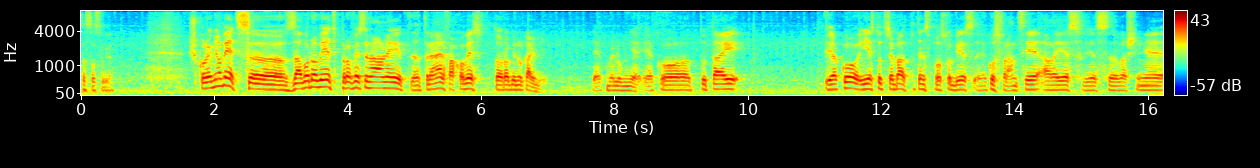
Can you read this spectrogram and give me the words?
to stosuje. Školeňověc, eh, závodověc, profesionální trenér, fachovec, to robí no každý. Jak vedle mě. Jako tutaj, jako jest to třeba, ten způsob je jako z Francie, ale je, je vlastně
